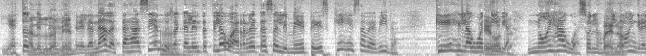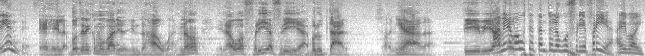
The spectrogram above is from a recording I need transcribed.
y esto Ah, ¿lo te- tú te- también? entre la nada estás haciendo, Ah. ya calentaste el agua, agarras la taza y le metes. ¿Qué es esa bebida? ¿Qué es el agua Es tibia? otra. No es agua, son los Bueno. mismos ingredientes. Es el- vos tenés como varios distintos aguas, ¿no? El agua fría, fría, brutal, soñada, tibia. A mí no o- me gusta tanto el agua fría, fría. Ahí voy.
